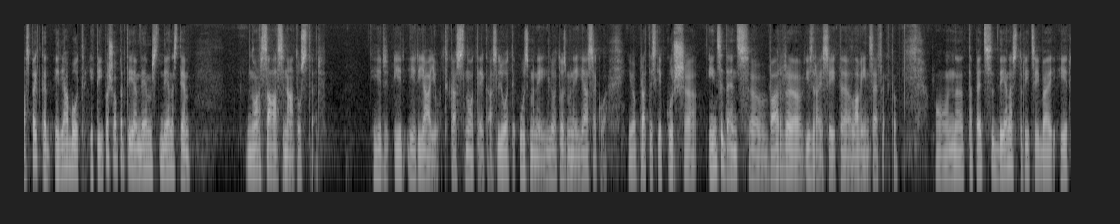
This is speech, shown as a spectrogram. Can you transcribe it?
aspektu, kad ir jābūt it īpaši operatīviem dienestiem nu, ar sāsinātu uztveri. Ir, ir, ir jājūt, kas notiekās ļoti uzmanīgi, ļoti uzmanīgi jāseko. Jo praktiski jebkurš incidents eh, var eh, izraisīt eh, lavīnas efektu. Un, tāpēc dienestu rīcībai ir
